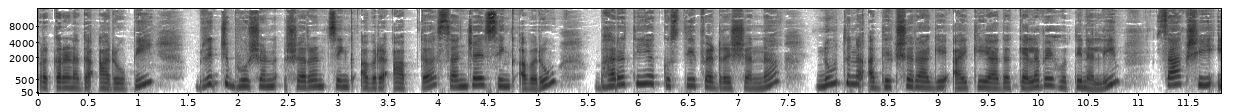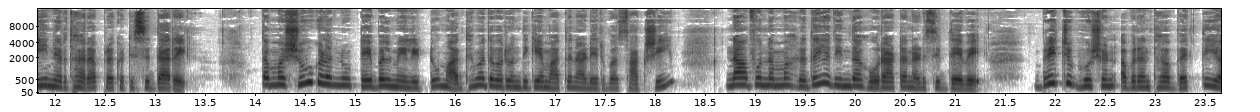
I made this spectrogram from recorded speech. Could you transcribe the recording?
ಪ್ರಕರಣದ ಆರೋಪಿ ಬ್ರಿಜ್ ಭೂಷಣ್ ಶರಣ್ ಸಿಂಗ್ ಅವರ ಆಪ್ತ ಸಂಜಯ್ ಸಿಂಗ್ ಅವರು ಭಾರತೀಯ ಕುಸ್ತಿ ಫೆಡರೇಷನ್ನ ನೂತನ ಅಧ್ಯಕ್ಷರಾಗಿ ಆಯ್ಕೆಯಾದ ಕೆಲವೇ ಹೊತ್ತಿನಲ್ಲಿ ಸಾಕ್ಷಿ ಈ ನಿರ್ಧಾರ ಪ್ರಕಟಿಸಿದ್ದಾರೆ. ತಮ್ಮ ಶೂಗಳನ್ನು ಟೇಬಲ್ ಮೇಲಿಟ್ಟು ಮಾಧ್ಯಮದವರೊಂದಿಗೆ ಮಾತನಾಡಿರುವ ಸಾಕ್ಷಿ, ನಾವು ನಮ್ಮ ಹೃದಯದಿಂದ ಹೋರಾಟ ನಡೆಸಿದ್ದೇವೆ. ಬ್ರಿಜ್ ಭೂಷಣ್ ಅವರಂತಹ ವ್ಯಕ್ತಿಯ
